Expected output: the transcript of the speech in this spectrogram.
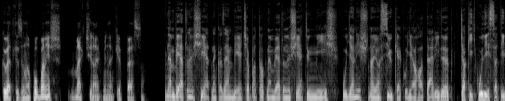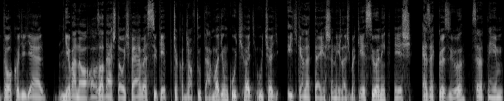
következő napokban is, megcsináljuk mindenképp persze. Nem véletlenül sietnek az NBA csapatok, nem véletlenül sietünk mi is, ugyanis nagyon szűkek ugye a határidők. Csak így kulisszatitok, hogy ugye nyilván az adást, ahogy felvesszük, épp csak a draft után vagyunk, úgyhogy, úgyhogy így kellett teljesen élesbe készülni, és ezek közül szeretném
